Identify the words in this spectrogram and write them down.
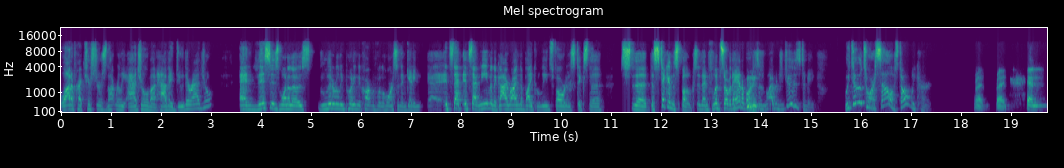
a lot of practitioners not really agile about how they do their agile. And this is one of those literally putting the cart before the horse and then getting uh, it's that it's that meme of the guy riding the bike who leans forward and sticks the the the stick in the spokes and then flips over the handlebars and says, "Why would you do this to me?" We do it to ourselves, don't we, Kurt? Right, right, and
